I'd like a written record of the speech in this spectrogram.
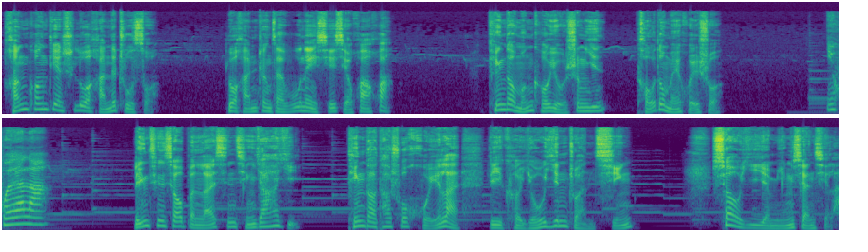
寒光殿是洛寒的住所，洛寒正在屋内写写画画，听到门口有声音，头都没回说：“你回来啦。”林清霄本来心情压抑。听到他说回来，立刻由阴转晴，笑意也明显起来。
